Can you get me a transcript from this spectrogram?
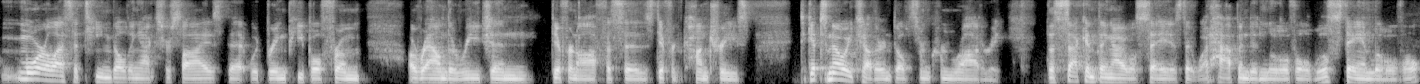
more or less a team building exercise that would bring people from around the region, different offices, different countries to get to know each other and build some camaraderie. The second thing I will say is that what happened in Louisville will stay in Louisville,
